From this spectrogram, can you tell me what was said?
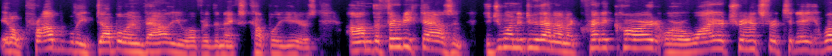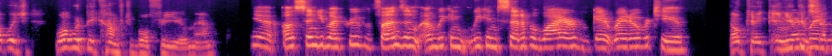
It'll probably double in value over the next couple of years. Um, the thirty thousand, did you want to do that on a credit card or a wire transfer today? What would, you- what would be comfortable for you, ma'am? Yeah. I'll send you my proof of funds and, and we can, we can set up a wire, get it right over to you. Okay, and you Right can away. send,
